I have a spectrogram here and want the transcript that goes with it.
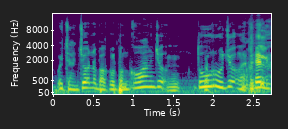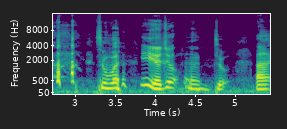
Wih jancuk ono bakul bengkoang, Cuk. Mm. Turu, Cuk, ngadeli. Sumpah. iya, Cuk. Cuk. Ah,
